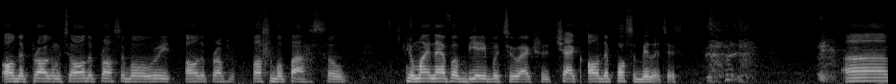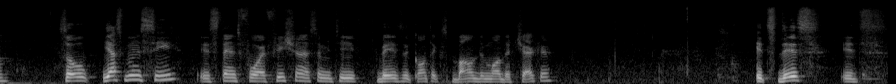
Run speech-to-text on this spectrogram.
all the program to all the possible, all the possible paths. So you might never be able to actually check all the possibilities. Uh, so ESBMC it stands for Efficient SMT-Based Context-Bounded Model Checker. It's this. It's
